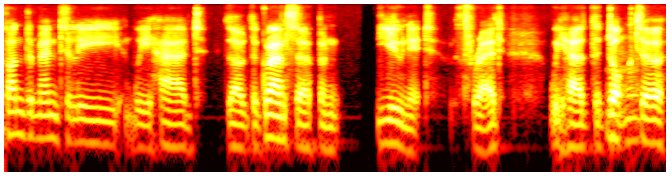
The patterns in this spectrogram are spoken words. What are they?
fundamentally we had the the Grand Serpent unit thread. We had the Mhm. Doctor,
